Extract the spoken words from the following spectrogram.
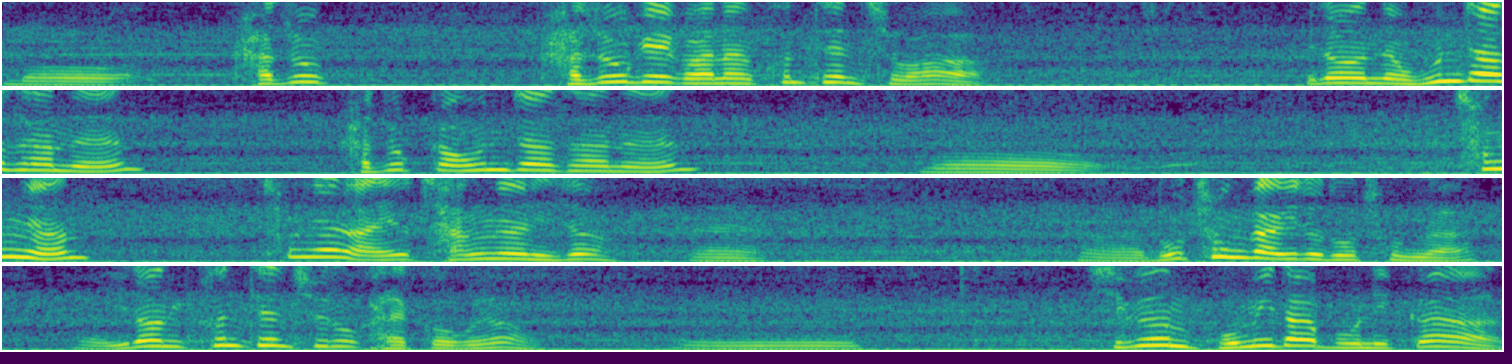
뭐 가족 가족에 관한 콘텐츠와 이런 혼자 사는 가족과 혼자 사는 뭐 청년? 청년 아니고 장년이죠. 예. 어, 노총각이죠 노총각 예, 이런 컨텐츠로 갈 거고요. 음, 지금 봄이다 보니까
